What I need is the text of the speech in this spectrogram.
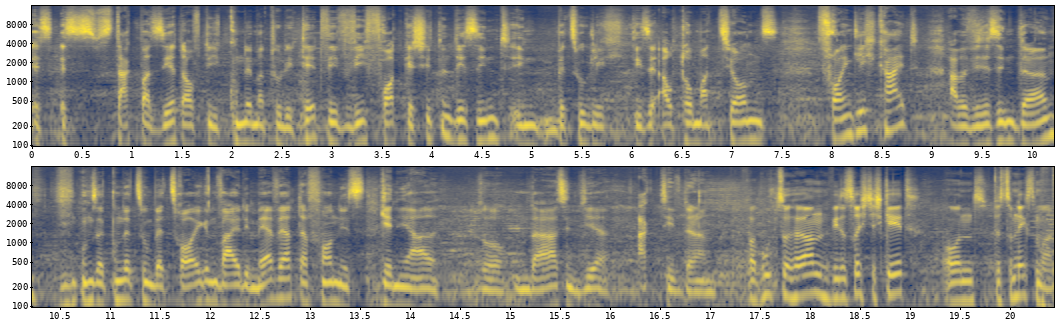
Es ist stark basiert auf die Kundematurität, wie, wie fortgeschritten die sind in bezüglich dieser Automationsfreundlichkeit. Aber wir sind dran, unsere Kunden zu überzeugen, weil der Mehrwert davon ist genial. So, und da sind wir aktiv dran. War gut zu hören, wie das richtig geht und bis zum nächsten Mal.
